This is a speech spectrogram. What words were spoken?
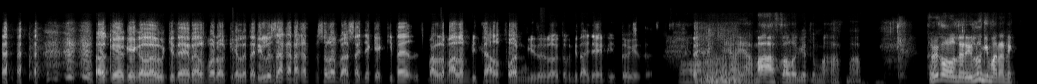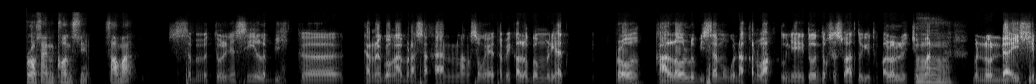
Oke oke kalau kita yang nelpon oke lah. Tadi lu seakan-akan soalnya bahasanya kayak kita malam-malam di telepon gitu loh untuk ditanyain itu gitu. Oh ya ya maaf kalau gitu maaf maaf. Tapi kalau dari lu gimana nih pros and cons-nya? Sama? Sebetulnya sih lebih ke karena gue nggak merasakan langsung ya. Tapi kalau gue melihat pro kalau lu bisa menggunakan waktunya itu untuk sesuatu gitu. Kalau lu cuman Hmm. menunda isi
